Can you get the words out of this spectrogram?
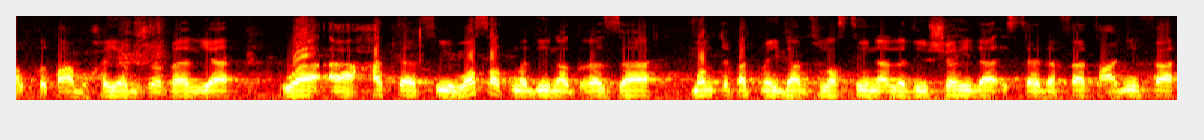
القطاع مخيم جباليا وحتى في وسط مدينة غزة منطقة ميدان فلسطين الذي شهد استهدافات عنيفة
